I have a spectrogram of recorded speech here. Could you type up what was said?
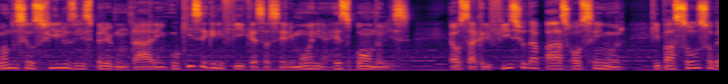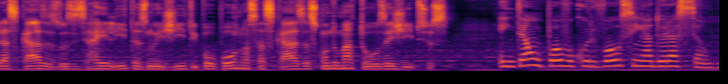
Quando seus filhos lhes perguntarem o que significa essa cerimônia, respondam-lhes: É o sacrifício da Páscoa ao Senhor, que passou sobre as casas dos israelitas no Egito e poupou nossas casas quando matou os egípcios. Então o povo curvou-se em adoração.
